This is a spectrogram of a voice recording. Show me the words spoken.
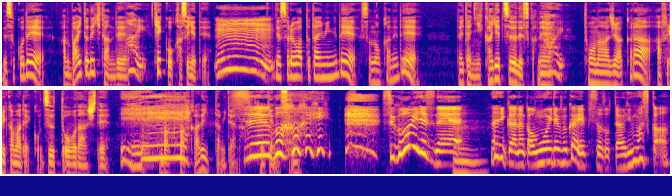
でそこであのバイトできたんで、はい。結構稼げて。でそれ終わったタイミングでそのお金で大体2ヶ月ですかね、はい。東南アジアからアフリカまでこうずっと横断してええバックパッカーで行ったみたいなす経験ごいですね。すごい。ですね、うん。何かなんか思い出深いエピソードってありますか？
